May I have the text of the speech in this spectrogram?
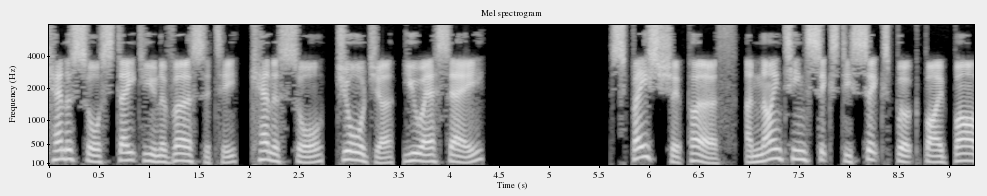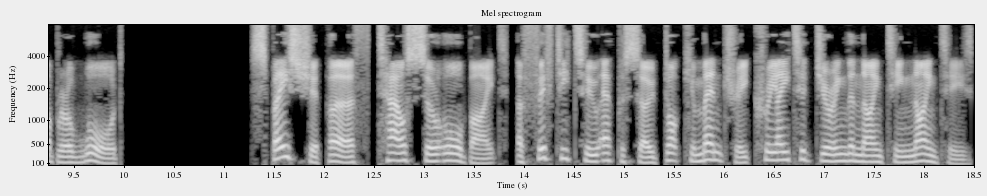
Kennesaw State University, Kennesaw, Georgia, USA Spaceship Earth, a 1966 book by Barbara Ward. Spaceship Earth Tau sur Orbite, a 52-episode documentary created during the 1990s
